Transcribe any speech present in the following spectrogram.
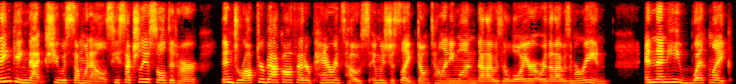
thinking that she was someone else. He sexually assaulted her, then dropped her back off at her parents' house and was just like, don't tell anyone that I was a lawyer or that I was a Marine. And then he went like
